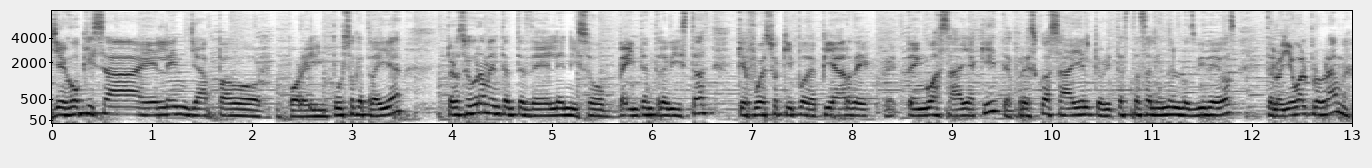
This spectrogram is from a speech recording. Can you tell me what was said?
llegó quizá Ellen ya por, por el impulso que traía, pero seguramente antes de Ellen hizo 20 entrevistas, que fue su equipo de PR de tengo a Sai aquí, te ofrezco a Sai, el que ahorita está saliendo en los videos, te lo llevo al programa.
